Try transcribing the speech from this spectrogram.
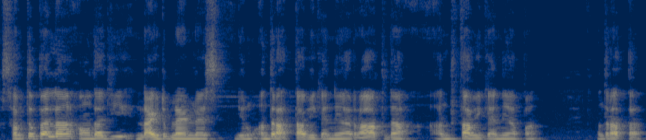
ਸਭ ਤੋਂ ਪਹਿਲਾਂ ਆਉਂਦਾ ਜੀ ਨਾਈਟ ਬਲਾਈਂਡਨੈਸ ਜਿਹਨੂੰ ਅੰਧਰਾਤਾ ਵੀ ਕਹਿੰਦੇ ਆ ਰਾਤ ਦਾ ਅੰਧਤਾ ਵੀ ਕਹਿੰਦੇ ਆ ਆਪਾਂ, ਅੰਧਰਾਤਾ।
